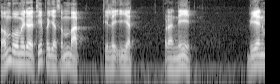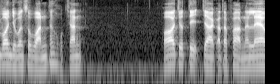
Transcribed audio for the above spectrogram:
สมบูรณ์ไปด้วยทิพยสมบัติที่ละเอียดประณีต เวียนวนอยู่บนสวรรค์ทั้งหกชั้น พอจุติจากอัตภาพนั้นแล้ว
